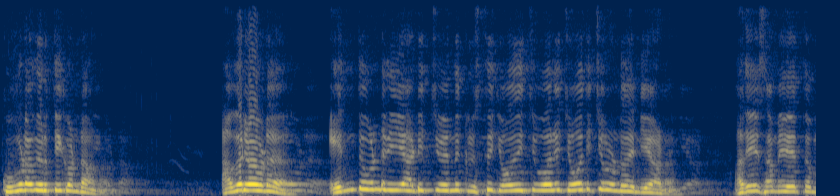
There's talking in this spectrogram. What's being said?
കൂടെ നിർത്തിക്കൊണ്ടാണ്. അവരോട് എന്തുകൊണ്ട് നീ അടിച്ചു എന്ന് ക്രിസ്തു ചോദിച്ചു പോലെ ചോദിച്ചുകൊണ്ട് തന്നെയാണ്. അതേ സമയത്തും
